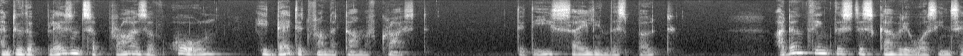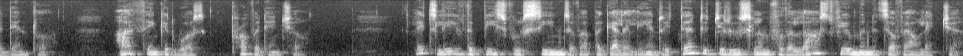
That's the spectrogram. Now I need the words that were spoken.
and to the pleasant surprise of all, it dated from the time of Christ. Did he sail in this boat? I don't think this discovery was incidental. I think it was providential. Let's leave the peaceful scenes of Upper Galilee and return to Jerusalem for the last few minutes of our lecture.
